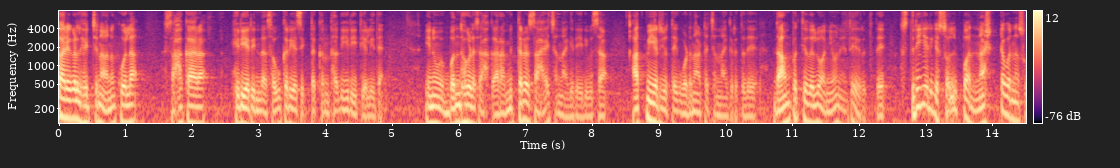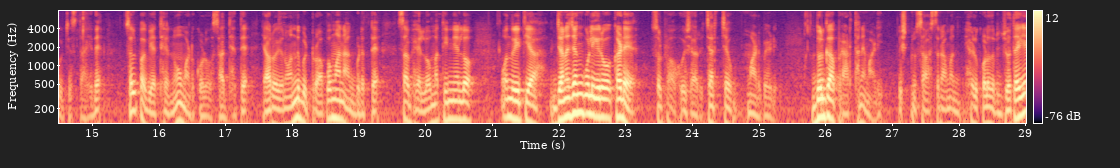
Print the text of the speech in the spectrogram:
ಕಾರ್ಯಗಳಲ್ಲಿ ಹೆಚ್ಚಿನ ಅನುಕೂಲ, ಸಹಕಾರ, ಹಿರಿಯರಿಂದ ಸೌಕರ್ಯ ಸಿಗ್ತಕ್ಕಂಥದ್ದು ಈ ರೀತಿಯಲ್ಲಿದೆ. ಇನ್ನು ಬಂಧುಗಳ ಸಹಕಾರ, ಮಿತ್ರರ ಸಹಾಯ ಚೆನ್ನಾಗಿದೆ ಈ ದಿವಸ. ಆತ್ಮೀಯರ ಜೊತೆಗೆ ಒಡನಾಟ ಚೆನ್ನಾಗಿರುತ್ತದೆ. ದಾಂಪತ್ಯದಲ್ಲೂ ಅನ್ಯೋನ್ಯತೆ ಇರುತ್ತದೆ. ಸ್ತ್ರೀಯರಿಗೆ ಸ್ವಲ್ಪ ನಷ್ಟವನ್ನು ಸೂಚಿಸ್ತಾ ಇದೆ. ಸ್ವಲ್ಪ ವ್ಯಥೆ, ನೋವು ಮಾಡಿಕೊಳ್ಳುವ ಸಾಧ್ಯತೆ. ಯಾರೋ ಏನೋ ಅಂದುಬಿಟ್ರು, ಅಪಮಾನ ಆಗಿಬಿಡುತ್ತೆ. ಸಭೆಯಲ್ಲೋ ಮತ್ತು ಇನ್ನೆಲ್ಲೋ ಒಂದು ರೀತಿಯ ಜನಜಂಗುಳಿ ಇರೋ ಕಡೆ ಸ್ವಲ್ಪ ಹುಷಾರು, ಚರ್ಚೆ ಮಾಡಬೇಡಿ. ದುರ್ಗಾ ಪ್ರಾರ್ಥನೆ ಮಾಡಿ. ವಿಷ್ಣು ಸಹಸ್ರನಾಮ ಹೇಳ್ಕೊಳ್ಳೋದ್ರ ಜೊತೆಗೆ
